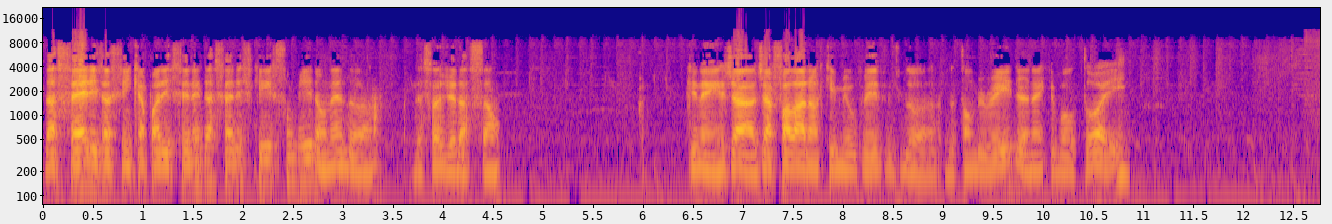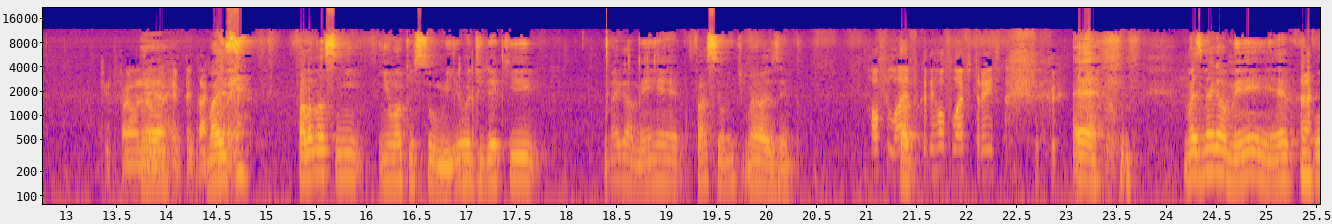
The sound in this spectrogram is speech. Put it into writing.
das séries assim que apareceram e das séries que sumiram, né, do, dessa geração. Que nem já, já falaram aqui mil vezes do, do Tomb Raider, né? Que voltou aí. Que foi um jogo é, repetitivo. Mas falando assim em uma que sumiu, eu diria que Mega Man é facilmente o maior exemplo. Half-Life, tá... cadê Half-Life 3? é, mas Mega Man é. Pô,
